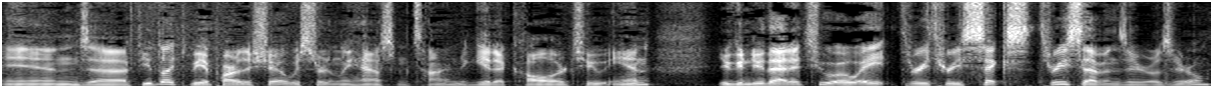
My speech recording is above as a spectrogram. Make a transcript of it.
And uh, if you'd like to be a part of the show, we certainly have some time to get a call or two in. You can do that at 208 336 3700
